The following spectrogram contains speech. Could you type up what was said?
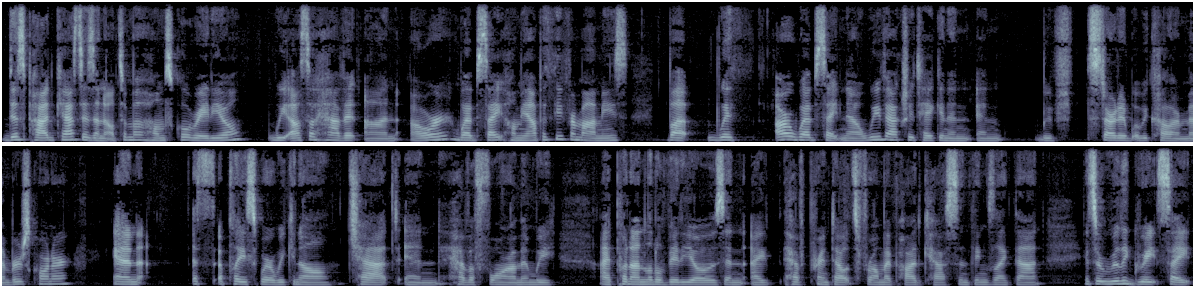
this podcast is on Ultimate Homeschool Radio we also have it on our website, Homeopathy for Mommies. But with our website now, we've actually taken and, and we've started what we call our members corner. And it's a place where we can all chat and have a forum. And we, I put on little videos and I have printouts for all my podcasts and things like that. It's a really great site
